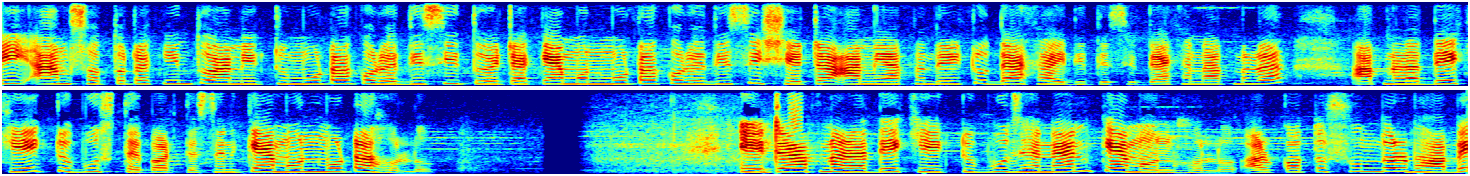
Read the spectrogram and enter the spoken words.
এই আম সত্ত্বটা কিন্তু আমি একটু মোটা করে দিছি, তো এটা কেমন মোটা করে দিছি সেটা আমি আপনাদের একটু দেখাই দিতেছি। দেখেন আপনারা আপনারা দেখে একটু বুঝতে পারতেছেন কেমন মোটা হলো। এটা আপনারা দেখে একটু বুঝে নেন কেমন হলো, আর কত সুন্দরভাবে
